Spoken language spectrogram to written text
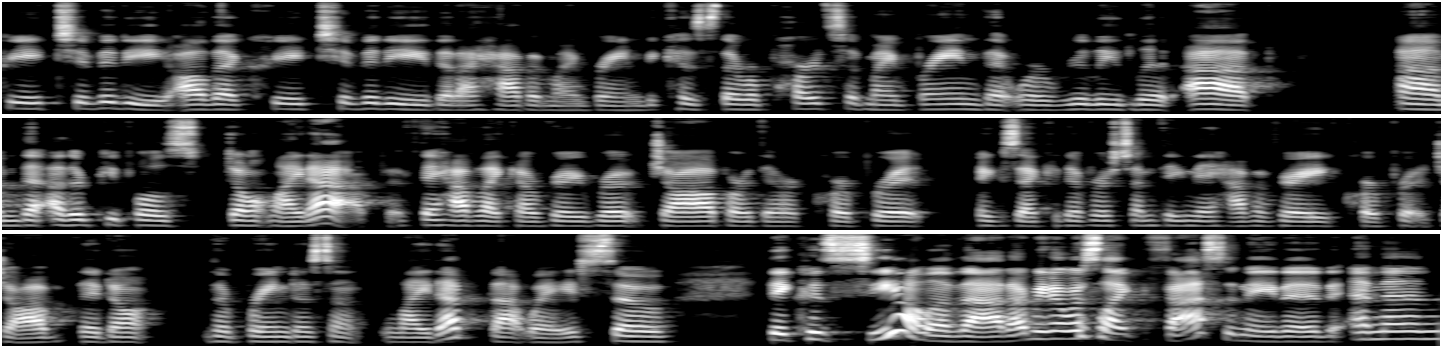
creativity, all that creativity that I have in my brain, because there were parts of my brain that were really lit up um, that other people's don't light up. If they have like a very rote job or they're a corporate executive or something, they have a very corporate job. They don't their brain doesn't light up that way. So they could see all of that. I mean, it was like fascinated. And then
